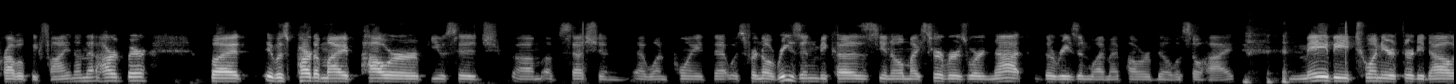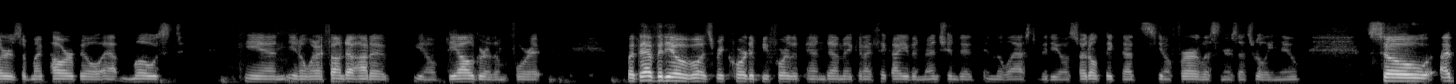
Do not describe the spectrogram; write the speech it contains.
probably fine on that hardware but it was part of my power usage um, obsession at one point that was for no reason because you know my servers were not the reason why my power bill was so high maybe 20 or 30 dollars of my power bill at most and you know when i found out how to you know the algorithm for it but that video was recorded before the pandemic and i think i even mentioned it in the last video so i don't think that's you know for our listeners that's really new so I've,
